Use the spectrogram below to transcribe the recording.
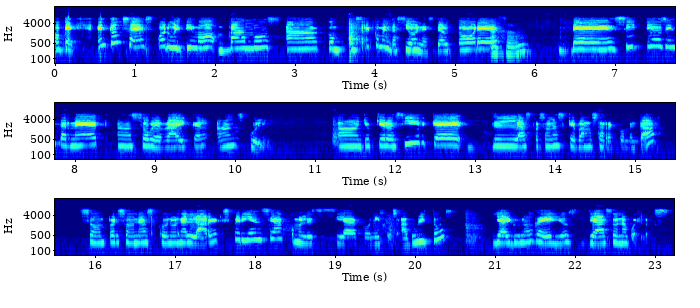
Ok, entonces, por último, vamos a hacer recomendaciones de autores, de sitios de internet ah, sobre Radical and Schooling. Ah, yo quiero decir que las personas que vamos a recomendar son personas con una larga experiencia, como les decía, con hijos adultos y algunos de ellos ya son abuelos.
